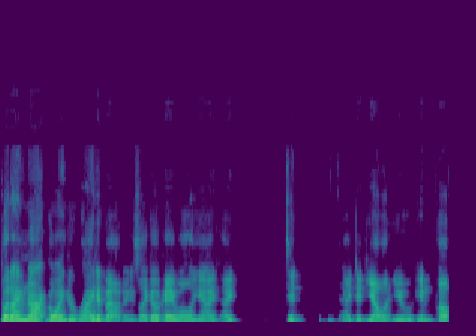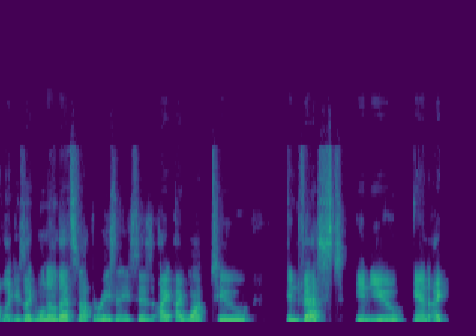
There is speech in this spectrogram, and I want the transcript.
but I'm not going to write about it. He's like, okay, well, yeah, I, I did I did yell at you in public. He's like, well, no, that's not the reason. He says, I, I want to invest in you and I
